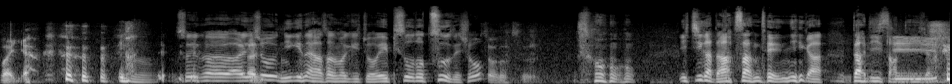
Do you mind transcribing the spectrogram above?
まあいいや。うん。それが、あれでしょ逃げない浅沼議長、エピソード2でしょ？そうです。そう。1がダーさんで、2がダディさんでいいじゃん。ず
